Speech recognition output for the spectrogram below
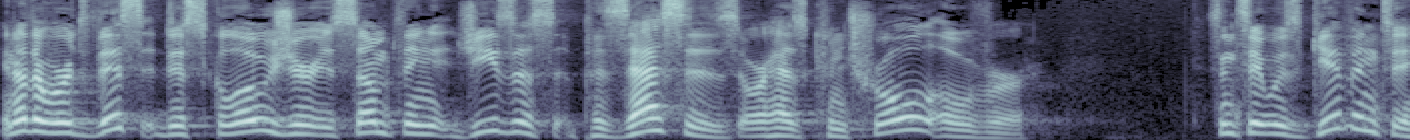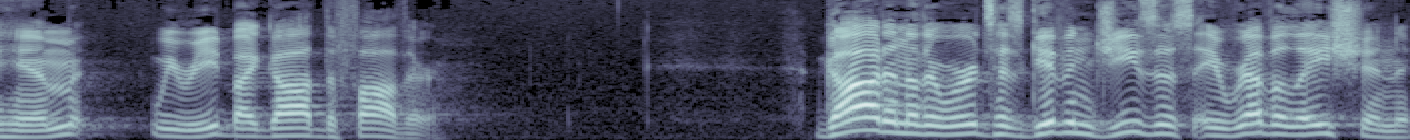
In other words, this disclosure is something Jesus possesses or has control over, since it was given to him, we read, by God the Father. God, in other words, has given Jesus a revelation,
